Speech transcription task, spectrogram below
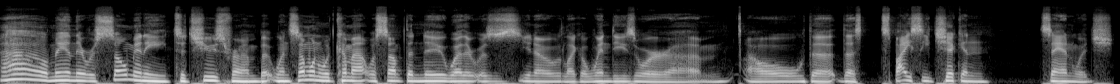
Oh man, there were so many to choose from. But when someone would come out with something new, whether it was you know like a Wendy's or um, oh the the spicy chicken sandwich,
